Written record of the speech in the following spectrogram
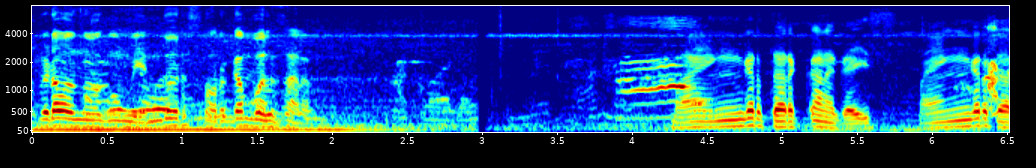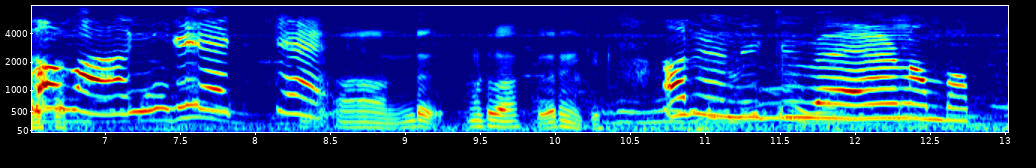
ഇവിടെ വന്ന് നോക്കുമ്പോൾ എന്തോ ഒരു സ്വർഗം പോലെ സ്ഥലം. ഭയങ്കര തിരക്കാണ് കൈസ് ഭയങ്കര തിരക്കാണ് ആ ഉണ്ട്. ഇങ്ങോട്ട് വാ കേറി പപ്പ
